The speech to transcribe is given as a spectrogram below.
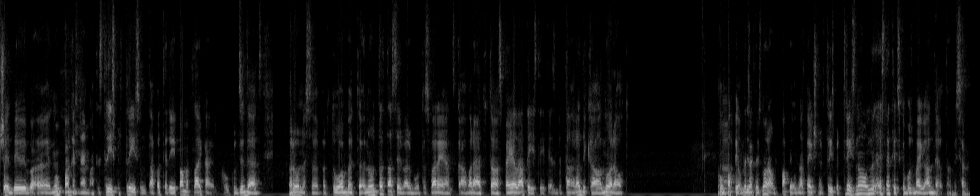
Šeit bija eh, nu, pagarinājumā tas 3 pret 3, un tāpat arī pamatlaikā ir kaut kur dzirdēts runas eh, par to. Bet, eh, nu, tas, tas ir varbūt tas variants, kā varētu tā spēle attīstīties, bet tā radikāli noraut. Un papildināt, nevis noraut, bet papildināt pēkšņi ar 3 pret 3. Nu, es neticu, ka būs baigta atdeva tam visam.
